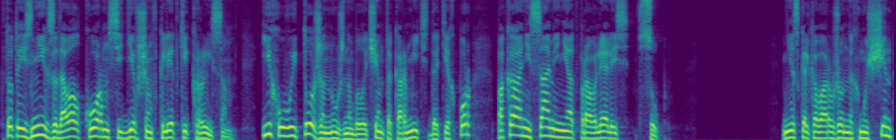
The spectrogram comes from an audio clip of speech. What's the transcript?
Кто-то из них задавал корм сидевшим в клетке крысам. Их, увы, тоже нужно было чем-то кормить до тех пор, пока они сами не отправлялись в суп. Несколько вооруженных мужчин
